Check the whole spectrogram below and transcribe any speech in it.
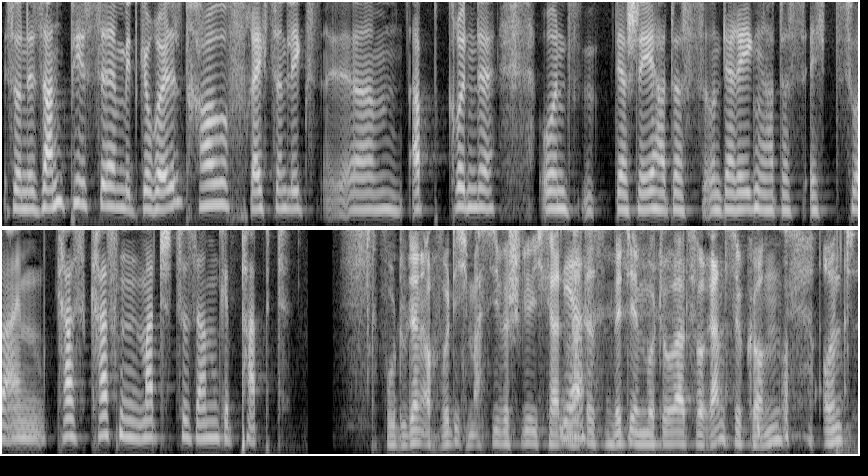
so eine Sandpiste mit Geröll drauf, rechts und links ähm, Abgründe. Und der Schnee hat das und der Regen hat das echt zu einem krass, krassen Matsch zusammengepappt. Wo du dann auch wirklich massive Schwierigkeiten ja. hattest, mit dem Motorrad voranzukommen und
